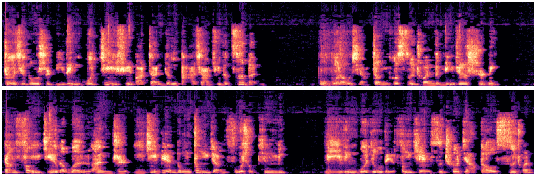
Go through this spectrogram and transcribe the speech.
这些都是李定国继续把战争打下去的资本。不过，要想整合四川的明军实力，让奉节的文安之以及汴东众将俯首听命。李定国就得奉天子车驾到四川，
